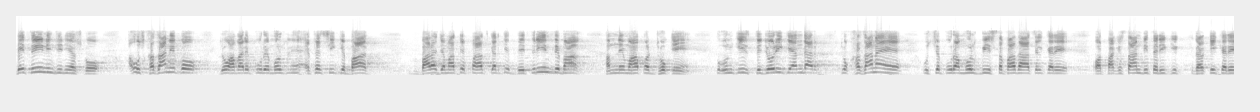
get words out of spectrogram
बेहतरीन इंजीनियर्स को, उस खजाने को, जो हमारे पूरे मुल्क ने एफएससी के बाद 12 जमातें पास करके बेहतरीन दिमाग हमने वहाँ पर झोंके हैं। तो उनकी इस तिजोरी के अंदर जो खजाना है, उससे पूरा मुल्क भी इस्तेफादा हासिल करे और पाकिस्तान भी तरीके, तरक्की करे।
